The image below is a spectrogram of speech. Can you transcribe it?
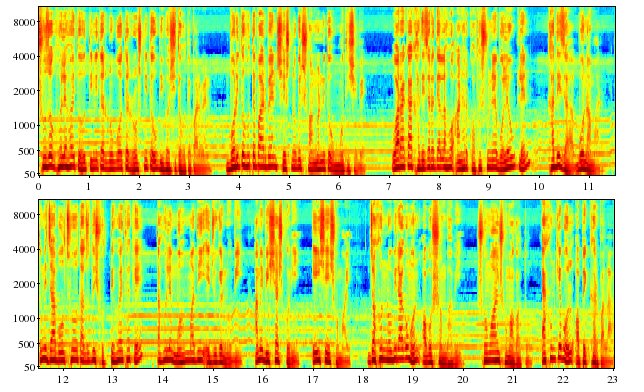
সুযোগ হলে হয়তো তিনি তার নবুয়তের রোশনিতেও বিভাসিত হতে পারবেন। বরিত হতে পারবেন শেষ নবীর সম্মানিত উম্মত হিসেবে। ওয়ারাকা খাদিজা রাদিয়াল্লাহু আনহার কথা শুনে বলে উঠলেন, খাদিজা, বোন আমার, তুমি যা বলছো তা যদি সত্যি হয়ে থাকে, তাহলে মোহাম্মদই এ যুগের নবী। আমি বিশ্বাস করি, এই সেই সময়। যখন নবীর আগমন অবশ্যম্ভাবী, সময় সমাগত। এখন কেবল অপেক্ষার পালা।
